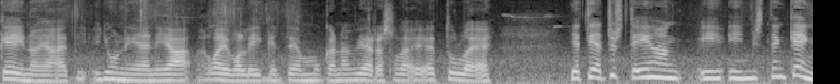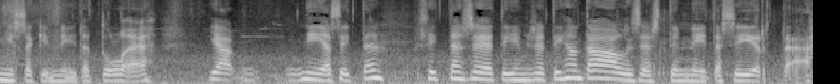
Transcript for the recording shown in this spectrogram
keinoja, että junien ja laivaliikenteen mukana vieraslajeja tulee. Ja tietysti ihan ihmisten kengissäkin niitä tulee. Ja, niin ja sitten, sitten se, että ihmiset ihan tahallisesti niitä siirtää.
